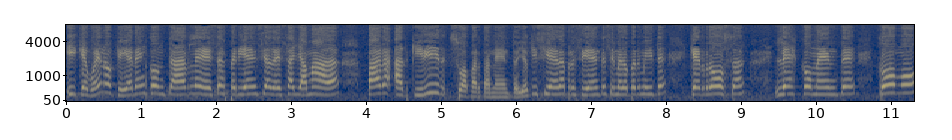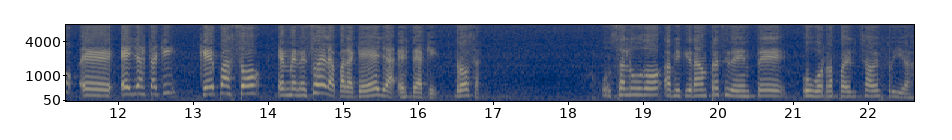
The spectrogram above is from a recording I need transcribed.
y que bueno, quieren contarle esa experiencia de esa llamada para adquirir su apartamento. Yo quisiera, presidente, si me lo permite, que Rosa les comente cómo eh, ella está aquí, qué pasó en Venezuela para que ella esté aquí. Rosa. Un saludo a mi gran presidente Hugo Rafael Chávez Frías,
